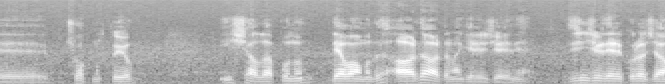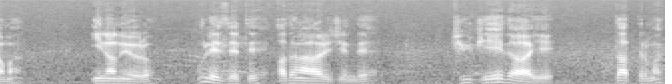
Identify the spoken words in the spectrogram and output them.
eee, çok mutluyum. İnşallah bunun devamı da ardı ardına geleceğini, zincirleri kuracağıma inanıyorum. Bu lezzeti Adana haricinde Türkiye'ye dahi tattırmak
